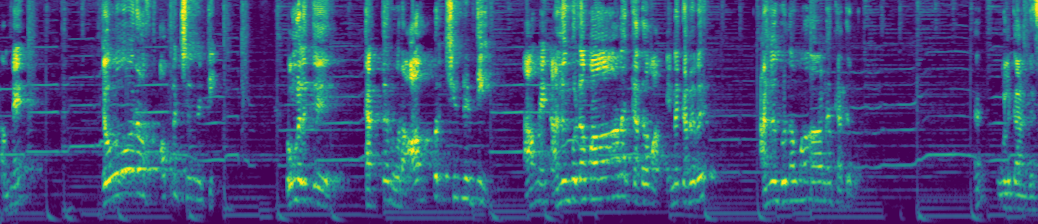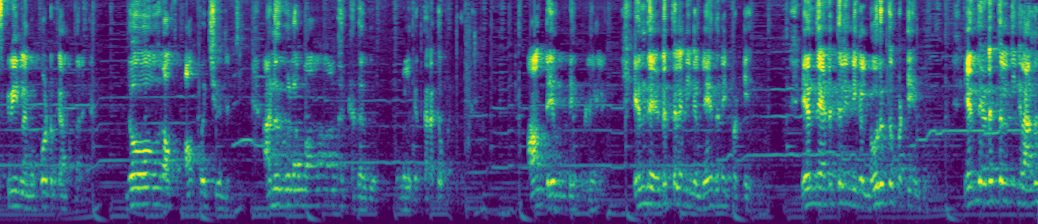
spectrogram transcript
Amen. door of opportunity. உங்களுக்கு கர்த்தர் ஒரு ஆப்பர்ச்சுனிட்டி ஆமை அனுகூலமான கதவா? என்ன கதவு? அனுகூலமான கதவு. உங்களுக்கு அந்த ஸ்கிரீன்ல அங்க போட்டிருக்காங்க பாருங்க. டோர் ஆஃப் ஆப்பர்ச்சுனிட்டி அனுகூலமான கதவு உங்களுக்கு திறக்கப்பட்டிருக்கு. ஆம் தேவனுடைய பிள்ளைகளை. எந்த இடத்துல நீங்கள் வேதனைப்பட்டீர்கள்? எந்த இடத்துல நீங்கள் நொறுக்கப்பட்டீர்கள்? எந்த இடத்துல நீங்கள் அணு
